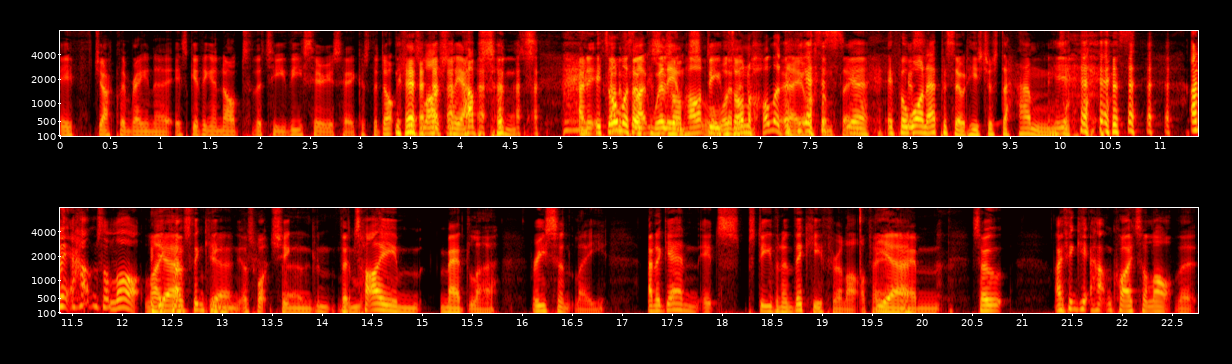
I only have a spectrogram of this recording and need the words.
if Jacqueline Rayner is giving a nod to the TV series here because the Doctor is largely absent, and it it's almost like William Hartnell was on holiday Yes, or something. Yeah, If for one episode he's just a hand. Yes, and it happens a lot. Like Yeah, I was thinking, yeah. I was watching Uh, the, the- the- Time Meddler recently, and again, it's Steven and Vicki for a lot of it. Yeah. Um, so I think it happened quite a lot that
